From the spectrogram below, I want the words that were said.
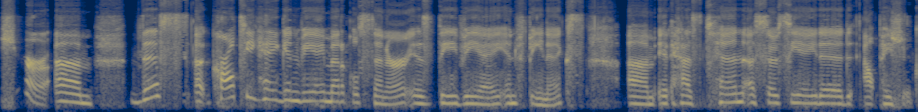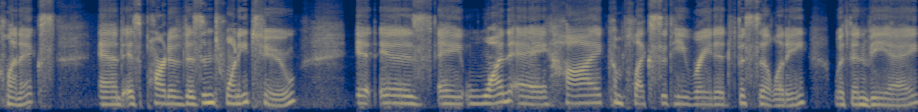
Sure. Um, this uh, Carl T. Hayden VA Medical Center is the VA in Phoenix. Um, it has 10 associated outpatient clinics and is part of VISN 22. It is a 1A high complexity rated facility within VA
